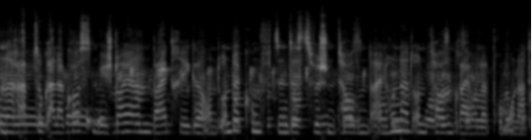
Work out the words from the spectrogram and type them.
Nach Abzug aller Kosten wie Steuern, Beiträge und Unterkunft sind es zwischen 1100 und 1300 pro Monat.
